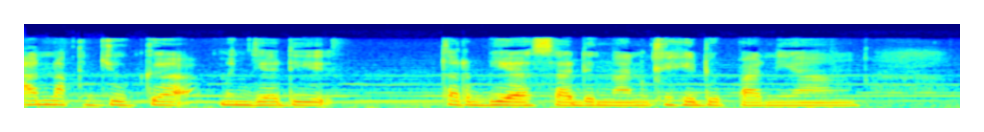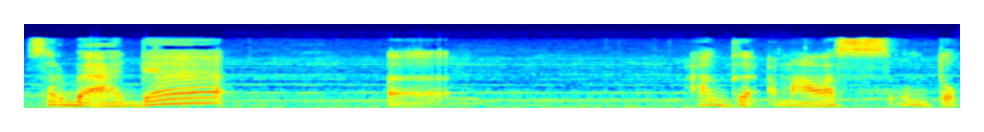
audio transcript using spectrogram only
anak juga menjadi terbiasa dengan kehidupan yang serba ada, uh, agak malas untuk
